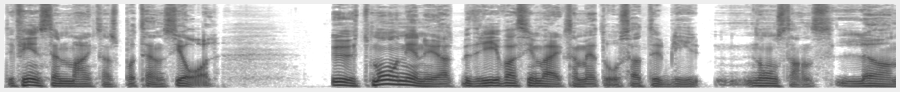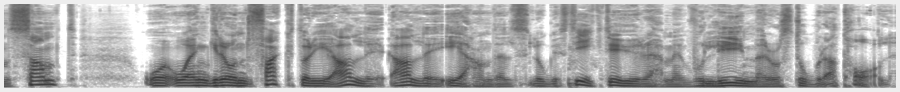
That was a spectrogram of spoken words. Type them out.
Det finns en marknadspotential. Utmaningen är att bedriva sin verksamhet då så att det blir någonstans lönsamt. Och, och en grundfaktor i all, all e-handelslogistik det är ju det här med volymer och stora tal.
